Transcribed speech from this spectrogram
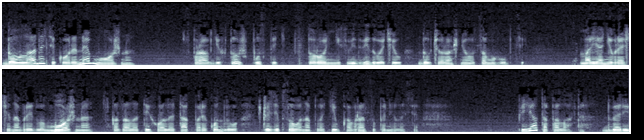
до влади Сікори не можна. Справді, хто ж пустить сторонніх відвідувачів до вчорашнього самогубці? Мар'яні врешті набридло. Можна, сказала тихо, але так переконливо, що зіпсована платівка враз зупинилася. П'ята палата, двері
